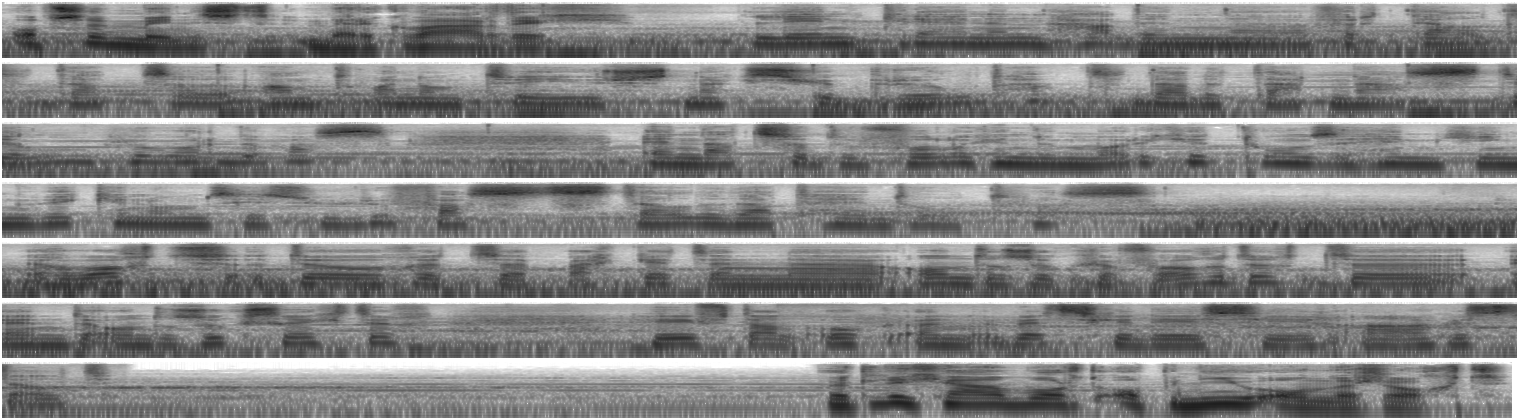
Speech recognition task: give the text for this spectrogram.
op zijn minst merkwaardig. Leen Krijnen hadden uh, verteld dat uh, Antoine om twee uur s'nachts gebruld had, dat het daarna stil geworden was en dat ze de volgende morgen, toen ze hem ging wekken om zes uur, vaststelde dat hij dood was. Er wordt door het parket een uh, onderzoek gevorderd en de onderzoeksrechter heeft dan ook een wetsgeneesheer aangesteld. Het lichaam wordt opnieuw onderzocht,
